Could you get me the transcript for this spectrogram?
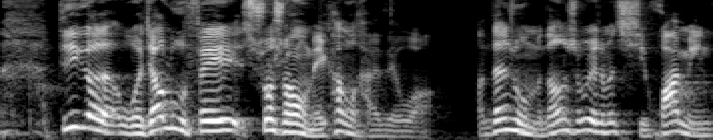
第一个，我叫路飞，说实话我没看过《海贼王》。但是我们当时为什么起花名？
